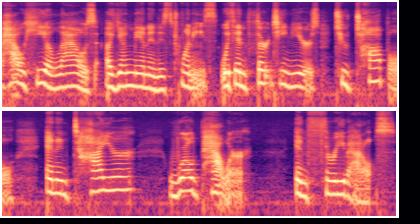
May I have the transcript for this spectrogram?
how he allows a young man in his 20s within 13 years to topple an entire world power in three battles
